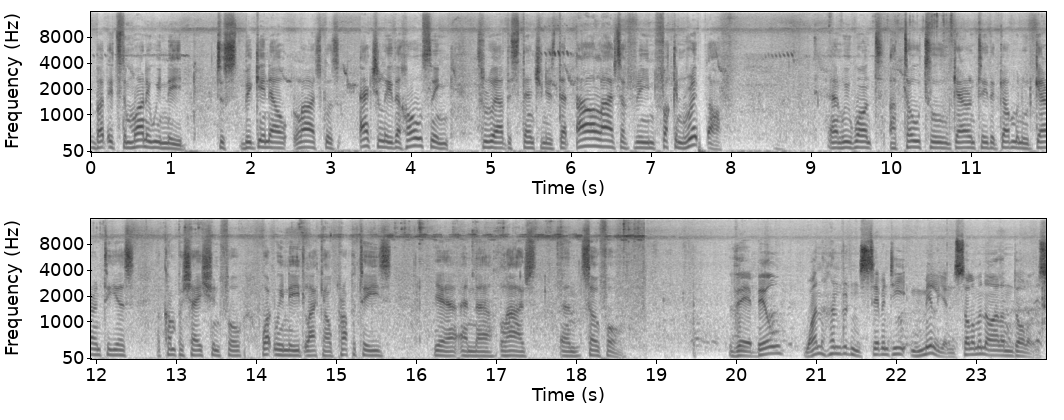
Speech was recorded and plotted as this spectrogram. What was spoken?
but it's the money we need to begin our lives because actually the whole thing throughout this tension is that our lives have been fucking ripped off. And we want a total guarantee, the government would guarantee us a compensation for what we need, like our properties, yeah, and uh, lives and so forth. Their bill, 170 million Solomon Island dollars.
